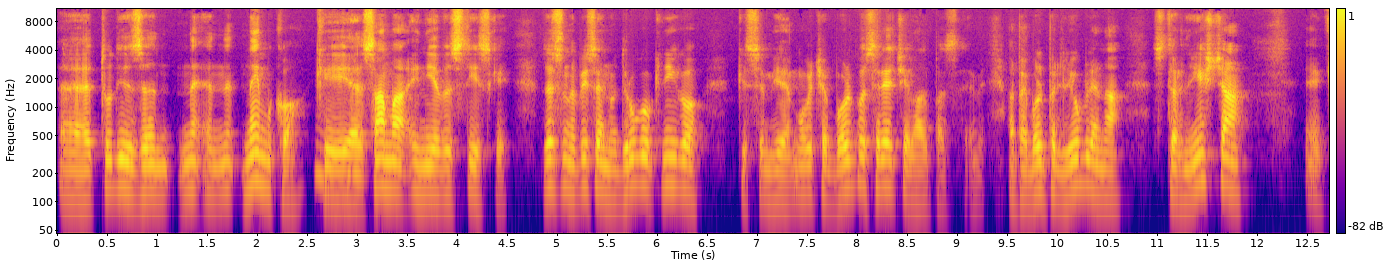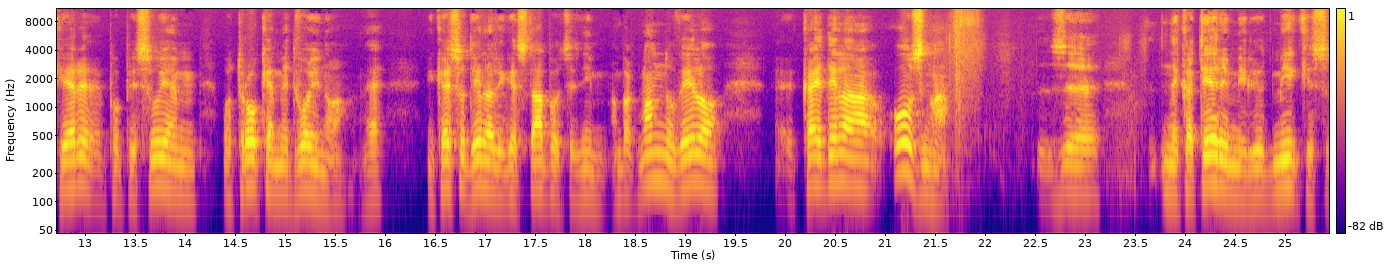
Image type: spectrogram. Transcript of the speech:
eh, tudi z ne, ne, Nemko, ki je mhm. sama in je v stiski. Zdaj sem napisal eno drugo knjigo, ki se mi je mogoče bolj posrečila ali pa, se, ali pa je bolj priljubljena, strnišča. Eh, kjer popisujem otroke med vojno ne? in kaj so delali gestapovci z njim. Ampak imam novelo, eh, kaj dela ozna z nekaterimi ljudmi, ki, so,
